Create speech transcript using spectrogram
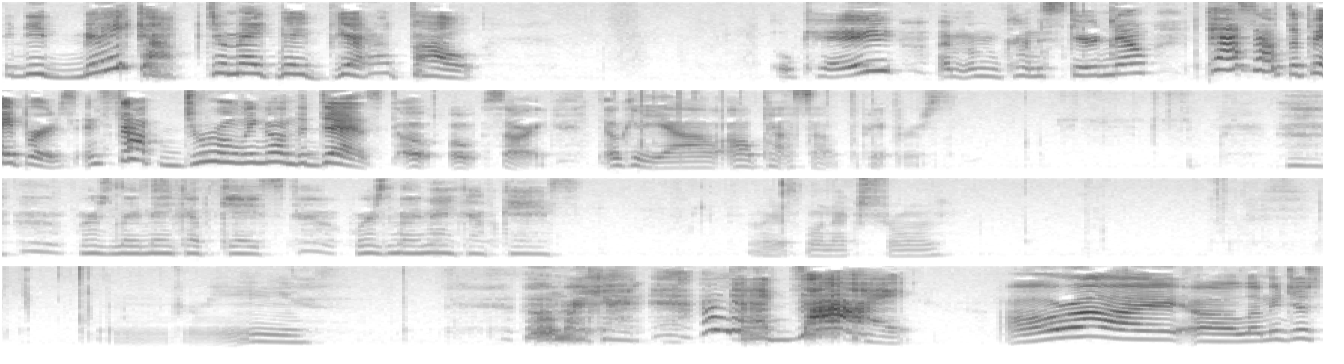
I need makeup to make me beautiful. Okay, I'm I'm kind of scared now. Pass out the papers and stop drooling on the desk. Oh oh, sorry. Okay, yeah, I'll, I'll pass out the papers. Where's my makeup case? Where's my makeup case? Oh, there's one extra one. Oh my god, I'm gonna die! Alright, uh, let me just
